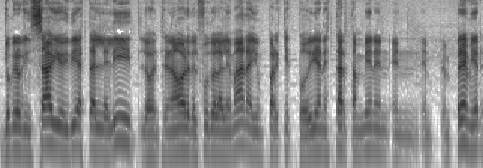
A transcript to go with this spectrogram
yo creo que Inzaghi hoy día está en la elite, los entrenadores del fútbol alemán, hay un par que podrían estar también en Premier,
